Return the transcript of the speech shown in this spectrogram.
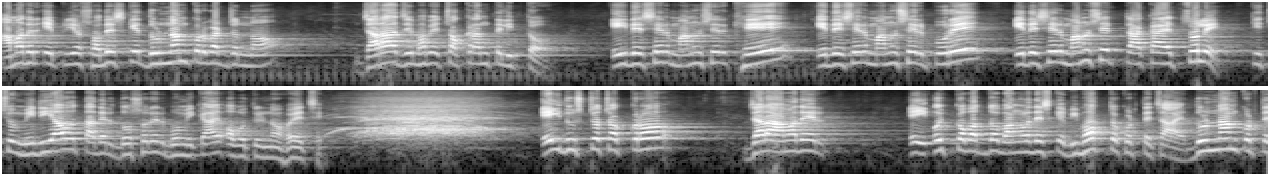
আমাদের এই প্রিয় স্বদেশকে দুর্নাম করবার জন্য যারা যেভাবে চক্রান্তে লিপ্ত, এই দেশের মানুষের খেয়ে এদেশের মানুষের পরে এদেশের মানুষের টাকায় চলে কিছু মিডিয়াও তাদের দোসরের ভূমিকায় অবতীর্ণ হয়েছে। এই দুষ্ট চক্র যারা আমাদের এই ঐক্যবদ্ধ বাংলাদেশকে বিভক্ত করতে চায়, দুর্নাম করতে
